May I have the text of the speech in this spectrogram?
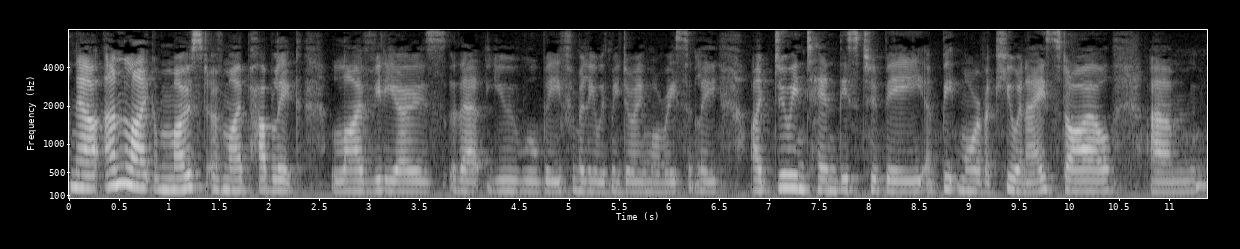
Now, unlike most of my public live videos that you will be familiar with me doing more recently, I do intend this to be a bit more of a Q&A style um,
